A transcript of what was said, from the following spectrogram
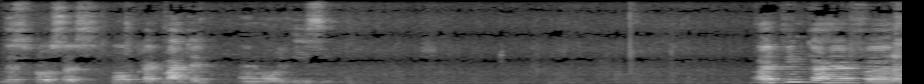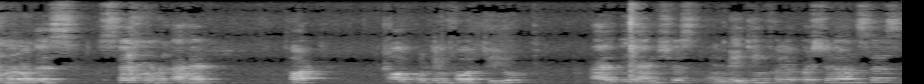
this process more pragmatic and more easy. I think I have uh, more or less said what I had thought of putting forth to you. I'll be anxious and waiting for your question answers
